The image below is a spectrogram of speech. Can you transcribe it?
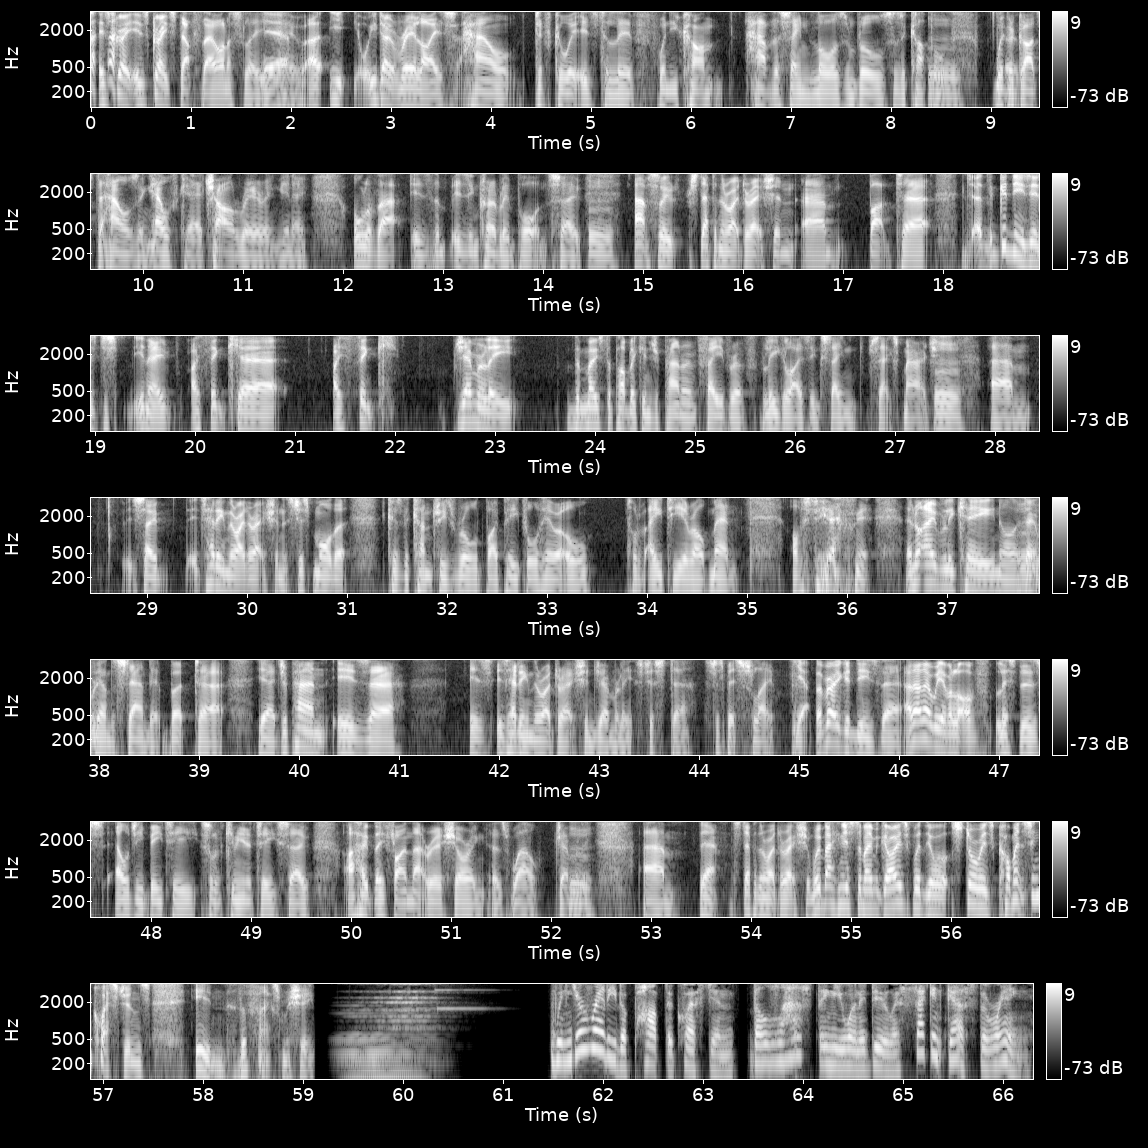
it's great. It's great stuff, though. Honestly, Yeah. you, know. uh, you, you don't realise how difficult it is to live when you can't have the same laws and rules as a couple Mm, with true. regards to housing, healthcare, child rearing. You know, all of that is the, is incredibly important. So, Mm. absolute step in the right direction. Um, but uh, the good news is, just you know, I think uh, I think generally the most of the public in Japan are in favour of legalising same-sex marriage. Mm. Um, so it's heading in the right direction. It's just more that because the country's ruled by people who are all sort of 80 year old men, obviously they're not overly keen or they don't Mm. really understand it. But uh, yeah, Japan is. Uh, is is heading in the right direction generally. It's just uh, it's just a bit slow. Yeah. But very good news there. And I know we have a lot of listeners LGBT sort of community, so I hope they find that reassuring as well. Generally, um, yeah, step in the right direction. We're back in just a moment, guys, with your stories, comments, and questions in the fax machine. When you're ready to pop the question, the last thing you want to do is second guess the ring.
